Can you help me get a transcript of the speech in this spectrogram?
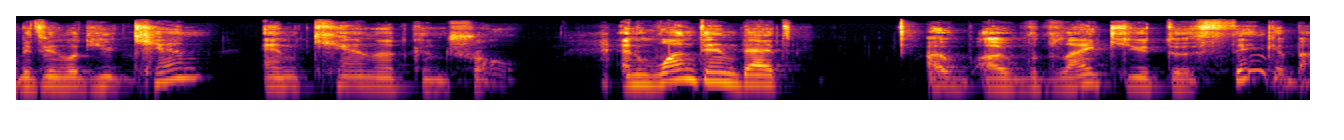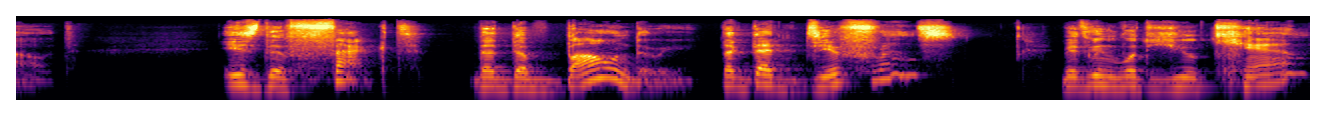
between what you can and cannot control. And one thing that I, I, would like you to think about is the fact that the boundary, like that difference between what you can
